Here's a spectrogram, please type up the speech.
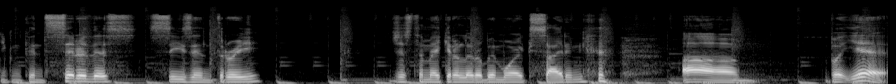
You can consider this season three just to make it a little bit more exciting. um, but yeah,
